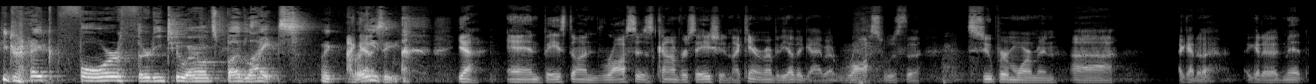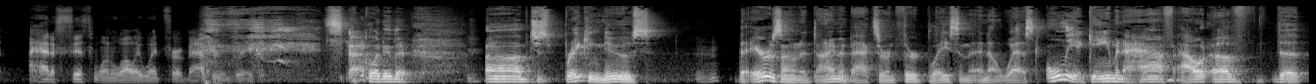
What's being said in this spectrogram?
He drank four 32 ounce Bud Lights. Like I get crazy. Yeah, and based on Ross's conversation, I can't remember the other guy, but Ross was the super Mormon. Uh, I gotta, I gotta admit, I had a fifth one while I went for a bathroom break. Snuck one in there. Um, just breaking news. The Arizona Diamondbacks are in third place in the NL West, only a game and a half out of the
